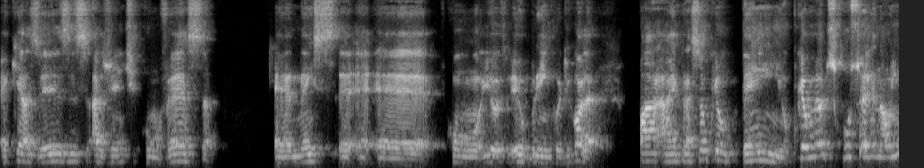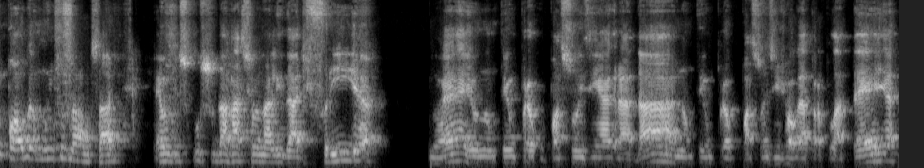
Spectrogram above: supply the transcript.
é que às vezes a gente conversa, é, nem, é, é, é com, eu, eu brinco, eu digo, olha, a impressão que eu tenho, porque o meu discurso ele não empolga muito não, sabe? É um discurso da racionalidade fria, não é? Eu não tenho preocupações em agradar, não tenho preocupações em jogar para a plateia.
